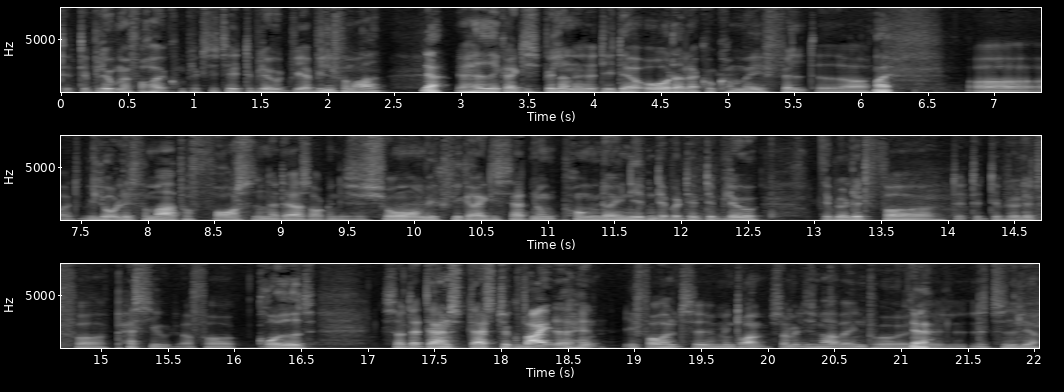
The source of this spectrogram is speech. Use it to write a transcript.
det, det, blev med for høj kompleksitet. Det blev, jeg ville for meget. Ja. Jeg havde ikke rigtig spillerne, de der otte, der kunne komme med i feltet. Og, Nej. og, vi lå lidt for meget på forsiden af deres organisation. Vi fik ikke rigtig sat nogle punkter ind i dem. Det, det, det, blev, det, blev, lidt for, det, det, det blev lidt for passivt og for grødet. Så der, der, er en, der er et stykke vej derhen i forhold til min drøm, som jeg ligesom har været inde på Ja. ja. lidt tidligere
